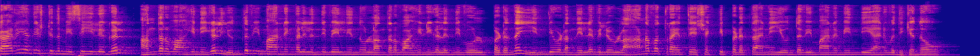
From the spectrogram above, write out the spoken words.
കരയധിഷ്ഠിത മിസൈലുകൾ അന്തർവാഹിനികൾ യുദ്ധവിമാനങ്ങളിൽ എന്നിവയിൽ നിന്നുള്ള അന്തർവാഹിനികൾ എന്നിവ ഉൾപ്പെടുന്ന ഇന്ത്യയുടെ നിലവിലുള്ള ആണവത്രയത്തെ ശക്തിപ്പെടുത്താൻ ഈ യുദ്ധവിമാനം ഇന്ത്യ അനുവദിക്കുന്നു.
